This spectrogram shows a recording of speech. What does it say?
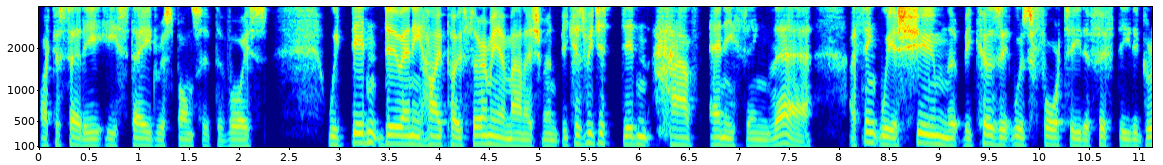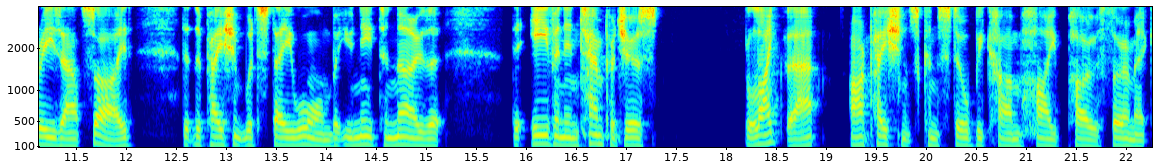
Like I said, he, he stayed responsive to voice. We didn't do any hypothermia management because we just didn't have anything there. I think we assumed that because it was 40 to 50 degrees outside, that the patient would stay warm. But you need to know that, that even in temperatures like that, our patients can still become hypothermic.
